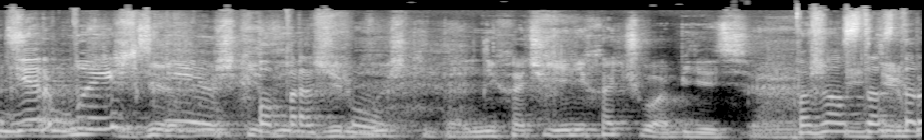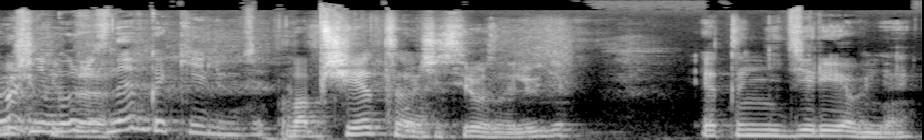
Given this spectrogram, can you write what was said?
Дербышки, попрошу. Дербышки, да. Не хочу, я не хочу обидеть. Э, Пожалуйста, осторожнее, мы уже знаем, какие люди. Вообще-то... Очень серьезные люди это не деревня.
